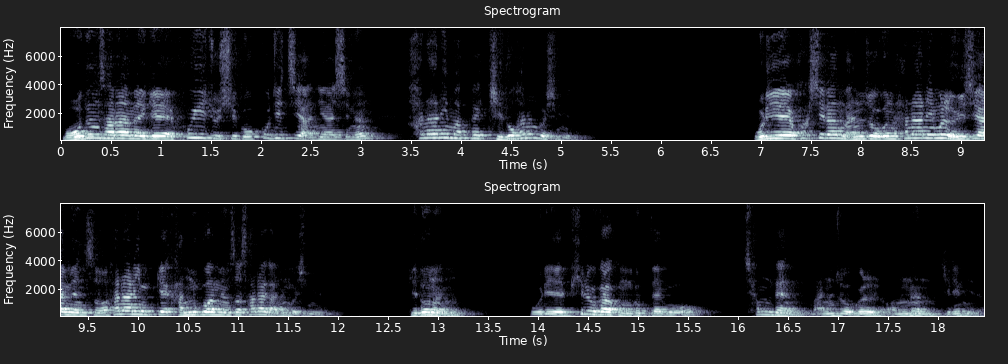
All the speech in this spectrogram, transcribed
모든 사람에게 후히 주시고 꾸짖지 아니하시는 하나님 앞에 기도하는 것입니다. 우리의 확실한 만족은 하나님을 의지하면서 하나님께 간구하면서 살아가는 것입니다. 기도는 우리의 필요가 공급되고 참된 만족을 얻는 길입니다.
